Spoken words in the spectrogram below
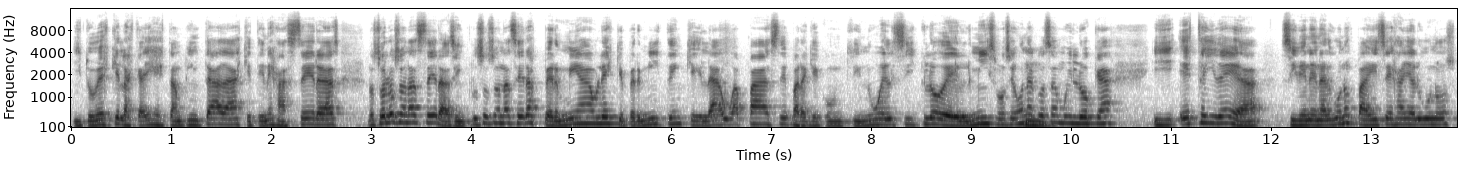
y tú ves que las calles están pintadas, que tienes aceras, no solo son aceras, incluso son aceras permeables que permiten que el agua pase para que continúe el ciclo del mismo. O sea, es una cosa muy loca. Y esta idea, si bien en algunos países hay algunos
